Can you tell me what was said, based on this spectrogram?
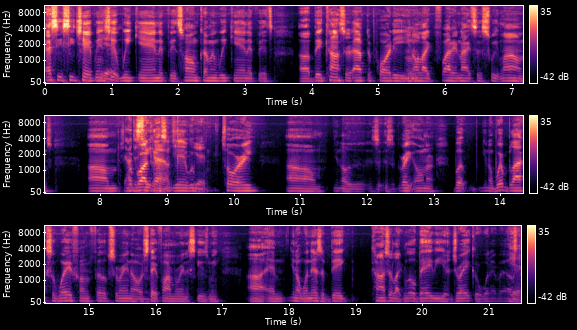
SEC championship Yeah. weekend, if it's homecoming weekend, if it's a big concert after party, you know, like Friday nights at Suite Lounge. Um, we're broadcasting. Lounge. Yeah, we're Yeah. Tori. Um, you know, is, is a great owner, but you know we're blocks away from Phillips Arena or State Farm Arena, excuse me. Uh, and you know when there's a big concert like Lil Baby or Drake or whatever else, Yeah.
